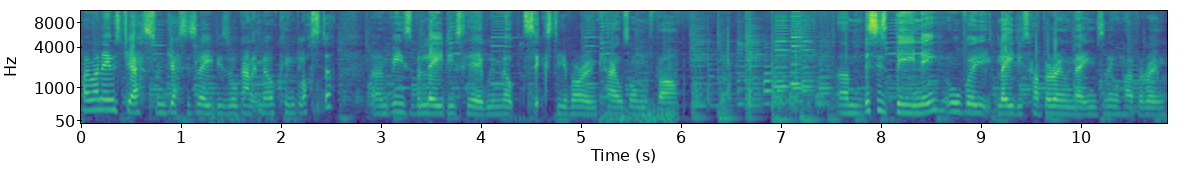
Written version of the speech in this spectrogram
Hi, my name is Jess from Jess's Ladies Organic Milk in Gloucester. Um, these are the ladies here. We milk 60 of our own cows on the farm. Um, this is Beanie. All the ladies have their own names and they all have their own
